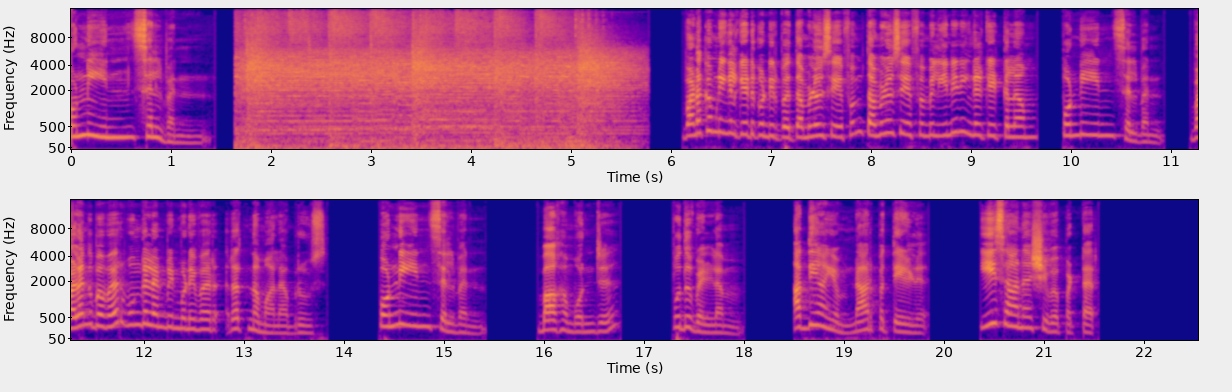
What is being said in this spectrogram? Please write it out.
பொன்னியின் செல்வன். வணக்கம் நீங்கள் கேட்டுக்கொண்டிருப்ப தமிழசேஃபம் தமிழசேஃபமில் இனி நீங்கள் கேட்கலாம் பொன்னியின் செல்வன். வழங்குபவர் உங்கள் அன்பின் முனைவர் ரத்னமாலா புரூஸ். பொன்னியின் செல்வன். பாகம் ஒன்று புதுவெள்ளம். அத்தியாயம் நாற்பத்தேழு. ஈசான சிவப்பட்டர்.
